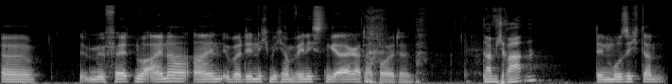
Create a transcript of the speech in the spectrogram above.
Äh, mir fällt nur einer ein, über den ich mich am wenigsten geärgert habe heute. Darf ich raten? Den muss ich dann,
